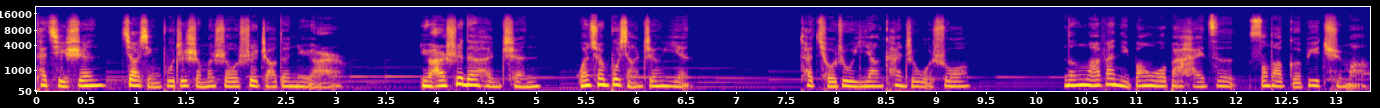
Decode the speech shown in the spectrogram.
他起身叫醒不知什么时候睡着的女儿，女孩睡得很沉，完全不想睁眼。他求助一样看着我说。能麻烦你帮我把孩子送到隔壁去吗？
